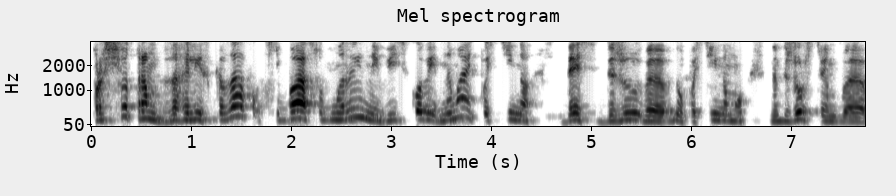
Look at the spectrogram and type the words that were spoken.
Про що Трамп взагалі сказав? Хіба субмарини військові не мають постійно десь дежу, е, ну, постійному на дежурстві е,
